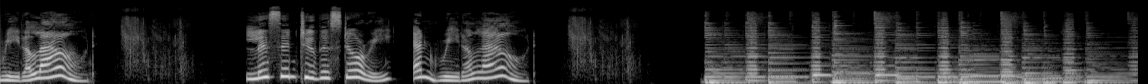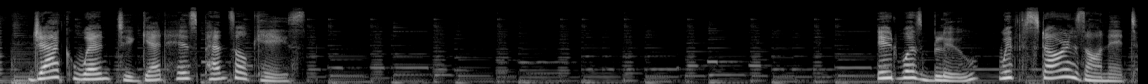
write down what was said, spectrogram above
read aloud. Listen to the story and read aloud. Jack went to get his pencil case. It was blue with stars on it.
